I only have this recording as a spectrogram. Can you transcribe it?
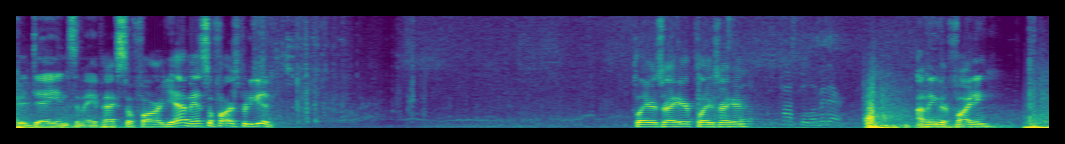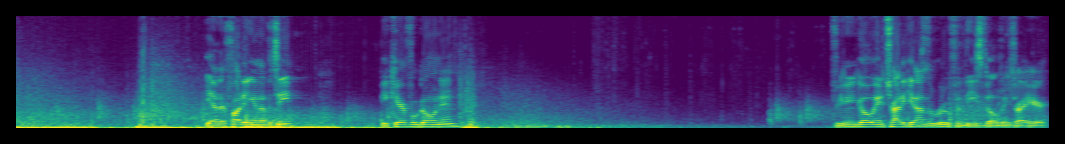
Good day in some Apex so far. Yeah, man, so far it's pretty good. Players right here, players right here. Hostile over there. I think they're fighting. Yeah, they're fighting another team. Be careful going in. If you're gonna go in, try to get on the roof of these buildings right here.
